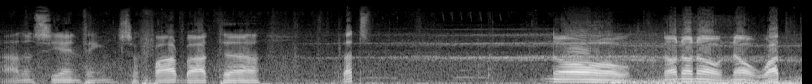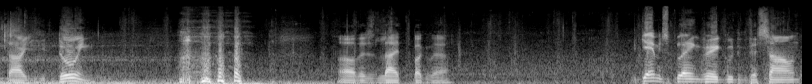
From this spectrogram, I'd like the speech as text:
I don't see anything so far, but uh, that's no, no, no, no, no. What are you doing? oh, there's light back there. The game is playing very good with the sound,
